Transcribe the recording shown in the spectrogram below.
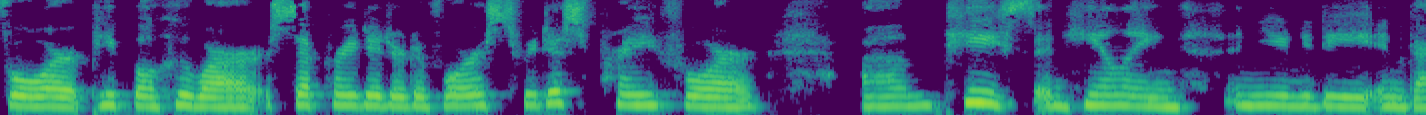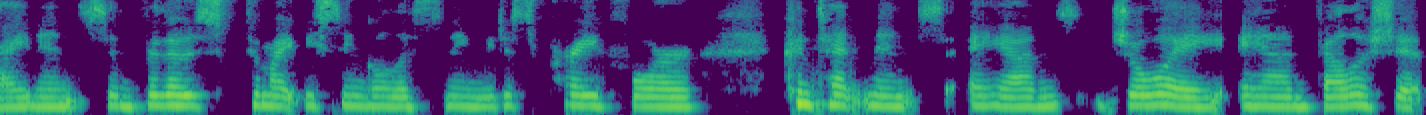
For people who are separated or divorced, we just pray for um, peace and healing and unity and guidance. And for those who might be single listening, we just pray for contentment and joy and fellowship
